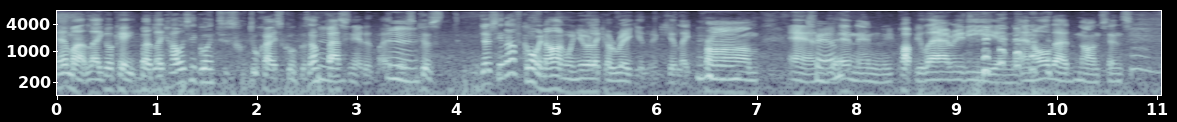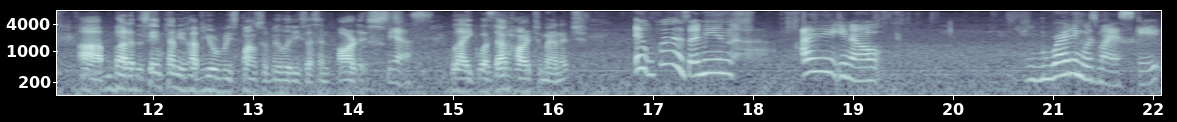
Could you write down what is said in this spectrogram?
Emma, like, okay, but like, how is it going to to high school? Because I'm Hmm. fascinated by this. Because there's enough going on when you're like a regular kid, like prom and Mm-hmm. True. and, and popularity and, and all that nonsense. Uh, but at the same time, you have your responsibilities as an artist. yes. Like, was that hard to manage? It was. I mean, I, you know, writing was my escape.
